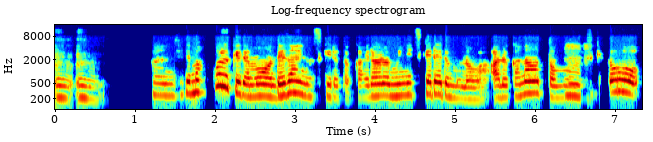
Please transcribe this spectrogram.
うんうんうん。感じで、まあ、フォルケでもデザインのスキルとかいろいろ身につけれるものはあるかなと思うんですけど、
